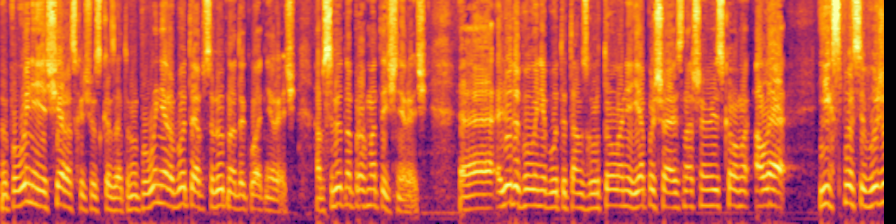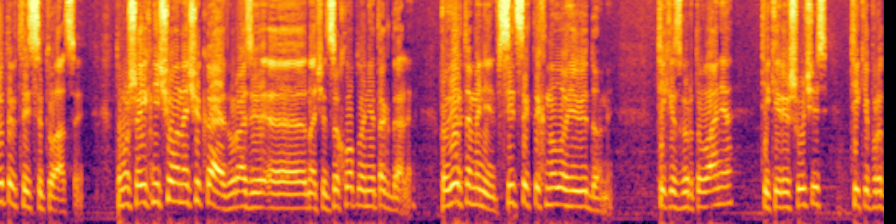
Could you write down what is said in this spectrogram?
Ми повинні, я ще раз хочу сказати, ми повинні робити абсолютно адекватні речі, абсолютно прагматичні речі. Е, люди повинні бути там згуртовані. Я пишаюсь нашими військовими, але їх спосіб вижити в цій ситуації, тому що їх нічого не чекає в разі е, значить, захоплення і так далі. Повірте мені, всі ці технології відомі. Тільки згуртування, тільки рішучість, тільки про.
